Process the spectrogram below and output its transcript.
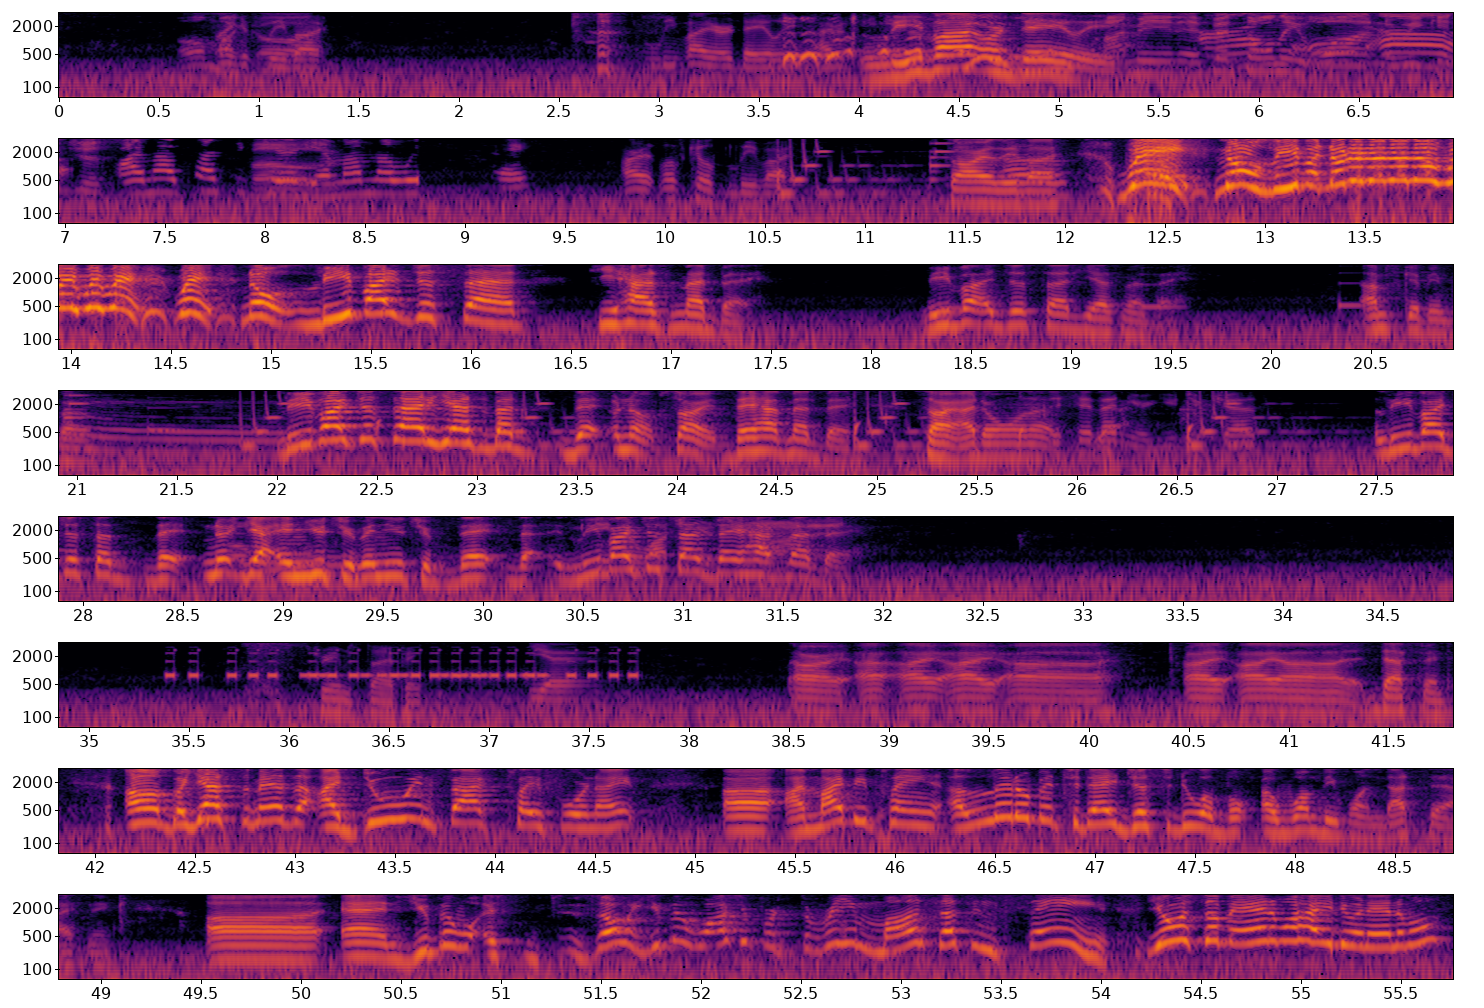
Oh I my think it's god. Levi. Levi or Daily. I haven't seen them. Levi or Daily? I mean, if it's I'm only in, one, uh, we can just. I'm outside security. I'm vote. on my way. All right, let's kill Levi. Sorry, Levi. Oh. Wait, no, Levi. No, no, no, no, no. Wait, wait, wait, wait. No, Levi just said he has medbay. Levi just said he has medbay. I'm skipping vote. Hmm. Levi just said he has med. They, no, sorry, they have medbay. Sorry, I don't want to. They say that in your YouTube chat. Levi just said they. No, oh, yeah, in YouTube, in YouTube, they. The, Levi just said they have stream. medbay. Stream sniping. Yeah. All right, I, I, I, uh, I, I, uh, deafened. Um, but yes, Samantha, I do in fact play Fortnite. Uh, I might be playing a little bit today just to do a, a 1v1. That's it, I think. Uh, and you've been, Zoe, you've been watching for three months? That's insane. Yo, what's up, Animal? How you doing, Animal?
